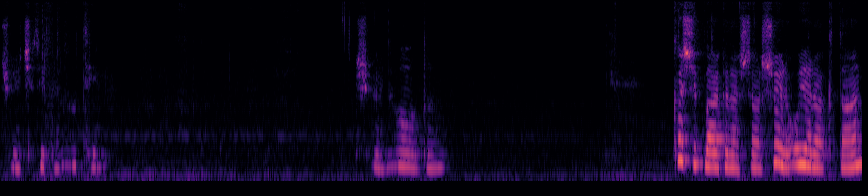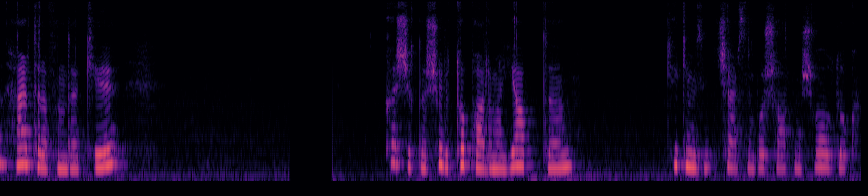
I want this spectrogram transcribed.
Şöyle çizikleri atayım. Şöyle aldım. Kaşıkla arkadaşlar şöyle oyaraktan her tarafındaki kaşıkla şöyle toparlama yaptım. Kekimizin içerisini boşaltmış olduk.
